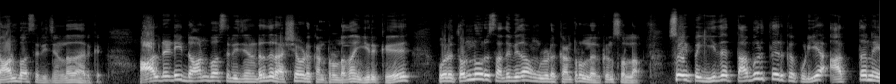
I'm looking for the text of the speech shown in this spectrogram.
டான்பாஸ் ரீஜனில் தான் இருக்குது ஆல்ரெடி டான்பாஸ் ரீஜன்ன்றது ரஷ்யாவோட கண்ட்ரோலில் தான் இருக்குது ஒரு தொண்ணூறு சதவீதம் அவங்களோட கண்ட்ரோலில் இருக்குன்னு சொல்லலாம். ஸோ இப்போ இதை தவிர்த்து இருக்கக்கூடிய அத்தனை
